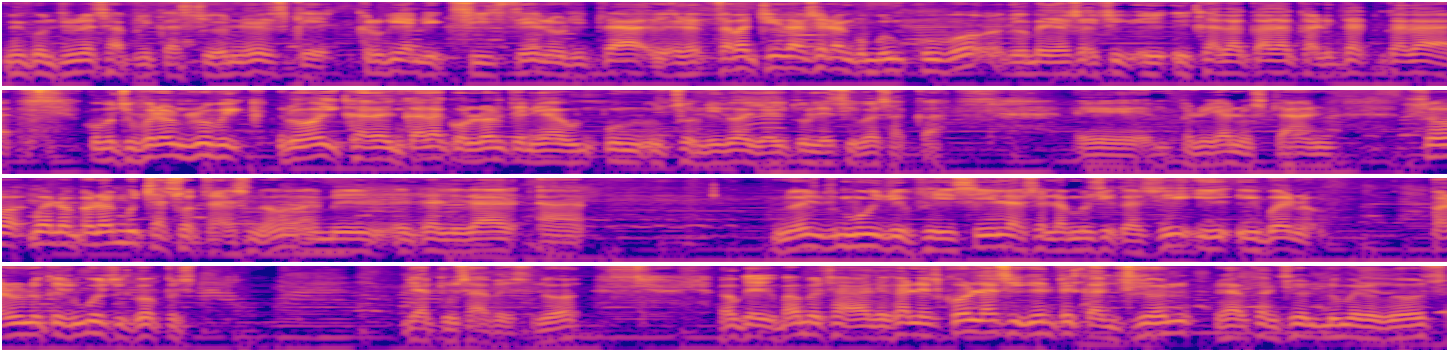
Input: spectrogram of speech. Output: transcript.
me encontré unas aplicaciones que creo que ya ni existen ahorita. Estaban chidas, eran como un cubo, yo así, y, y cada, cada carita, cada, como si fuera un Rubik, ¿no? Y cada, en cada color tenía un, un- un sonido y ahí tú les ibas acá. Eh, pero ya no están. So, bueno, pero hay muchas otras, ¿no? A mí, en realidad, ah, no es muy difícil hacer la música así y, y bueno, para uno que es músico, pues ya tú sabes, ¿no? Ok, vamos a dejarles con la siguiente canción, la canción número dos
